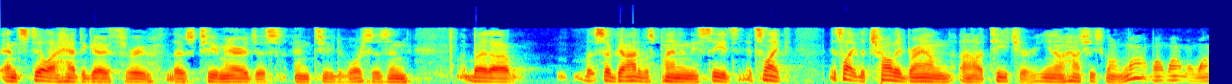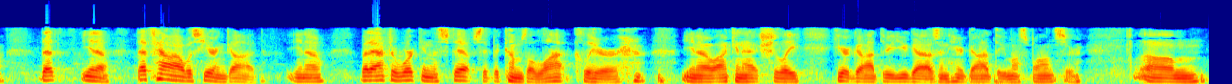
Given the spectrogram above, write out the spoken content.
and still I had to go through those two marriages and two divorces, and but uh, but so God was planting these seeds. It's like it's like the Charlie Brown uh, teacher, you know, how she's going wah wah wah wah wah. That you know, that's how I was hearing God, you know. But after working the steps, it becomes a lot clearer. you know, I can actually hear God through you guys and hear God through my sponsor. Um,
